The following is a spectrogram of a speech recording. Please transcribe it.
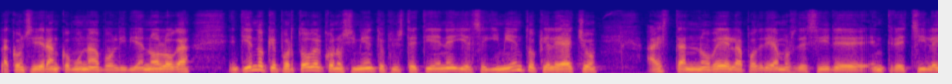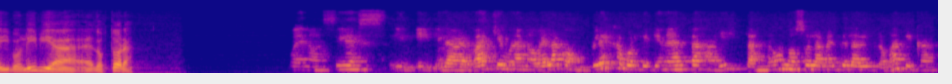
La consideran como una bolivianóloga. Entiendo que por todo el conocimiento que usted tiene y el seguimiento que le ha hecho a esta novela, podríamos decir, eh, entre Chile y Bolivia, eh, doctora. Bueno, así es. Y, y, la verdad es que es una novela compleja porque tiene altas aristas, ¿no? No solamente la diplomática,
